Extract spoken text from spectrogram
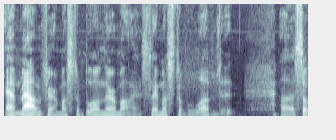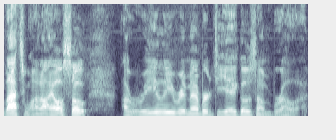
And Mountain Fair must have blown their minds. They must have loved it. Uh, so that's one. I also I really remember Diego's umbrella.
